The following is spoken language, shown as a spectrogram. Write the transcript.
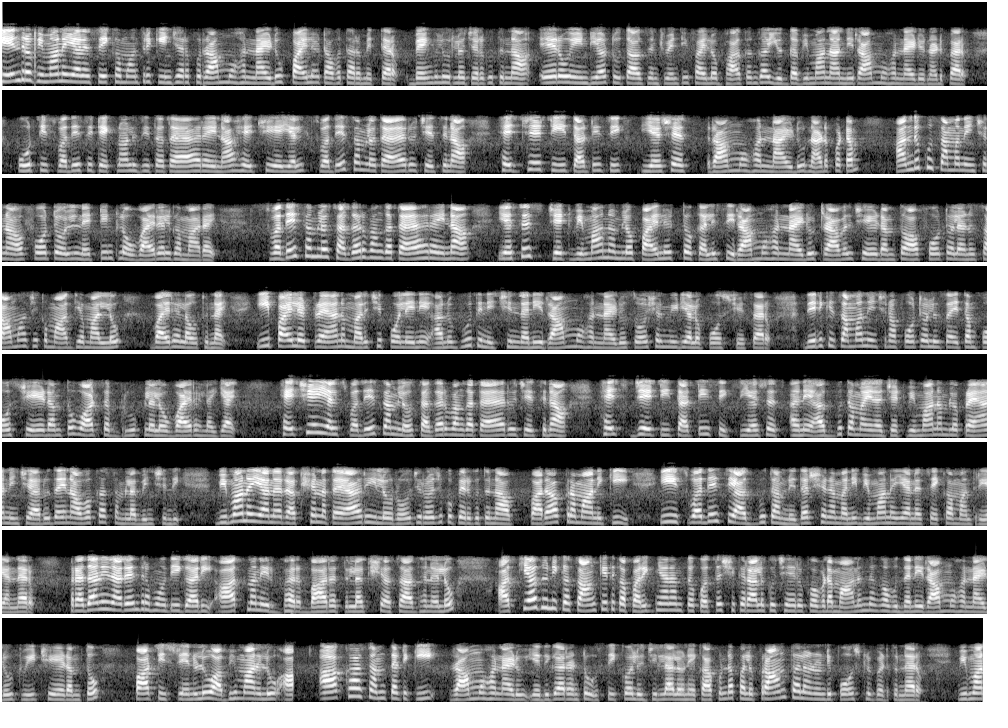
కేంద్ర విమానయాన శాఖ మంత్రి కింజరపు రామ్మోహన్ నాయుడు పైలట్ అవతారం ఎత్తారు బెంగళూరులో జరుగుతున్న Aero India two thousand twenty ఫైవ్లో భాగంగా యుద్ధ విమానాన్ని రామ్మోహన్ నాయుడు నడిపారు. పూర్తి స్వదేశీ టెక్నాలజీతో తయారైన హెచ్ఏఎల్ స్వదేశంలో తయారు చేసిన HJT thirty six Yashas Rammohan Naidu నడపటం అందుకు సంబంధించిన ఫోటోలు నెట్టింట్లో వైరల్గా మారాయి. స్వదేశంలో సగర్వంగా తయారైన ఎస్ఎస్ జెట్ విమానంలో పైలట్తో కలిసి రామ్మోహన్ నాయుడు ట్రావెల్ చేయడంతో ఆ ఫోటోలను సామాజిక మాధ్యమాల్లో వైరల్ అవుతున్నాయి. ఈ పైలట్ ప్రయాణం మరిచిపోలేని అనుభూతినిచ్చిందని రామ్మోహన్ నాయుడు సోషల్ మీడియాలో పోస్ట్ చేశారు. దీనికి సంబంధించిన ఫోటోలు సైతం పోస్ట్ చేయడంతో వాట్సాప్ గ్రూపులలో వైరల్ అయ్యాయి. హెచ్ఏఎల్ స్వదేశంలో సగర్వంగా తయారు చేసిన హెచ్జేటీ థర్టీ సిక్స్ ఎస్ఎస్ అనే అద్భుతమైన జెట్ విమానంలో ప్రయాణించే అరుదైన అవకాశం లభించింది. విమానయాన రక్షణ తయారీలో రోజురోజుకు పెరుగుతున్న పరాక్రమానికి ఈ స్వదేశీ అద్భుతం నిదర్శనమని విమానయాన శాఖ మంత్రి అన్నారు. ప్రధాని నరేంద్ర మోదీ గారి ఆత్మనిర్భర్ భారత్ లక్ష్య సాధనలో అత్యాధునిక సాంకేతిక పరిజ్ఞానంతో కొత్త శిఖరాలకు చేరుకోవడం ఆనందంగా ఉందని రామ్మోహన్ నాయుడు ట్వీట్ చేయడంతో పార్టీ శ్రేణులు అభిమానులు ఆకాశంతటికి రామ్మోహన్ నాయుడు ఎదిగారంటూ సికోలు జిల్లాలోనే కాకుండా పలు ప్రాంతాల నుండి పోస్టులు పెడుతున్నారు. విమాన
